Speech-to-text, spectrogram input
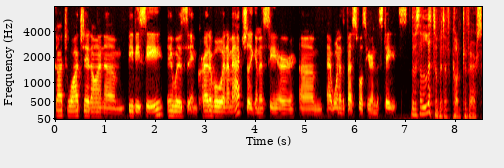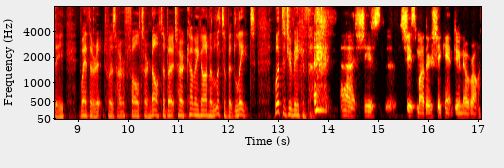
got to watch it on um, BBC. It was incredible, and I'm actually going to see her um, at one of the festivals here in the States. There was a little bit of controversy whether it was her fault or not about her coming on a little bit late. What did you make of that? Uh, she's she's mother. She can't do no wrong.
